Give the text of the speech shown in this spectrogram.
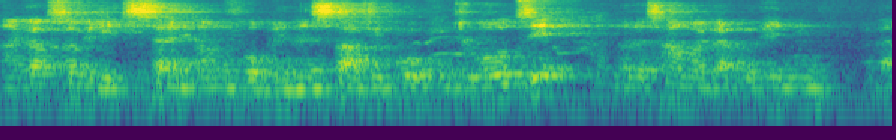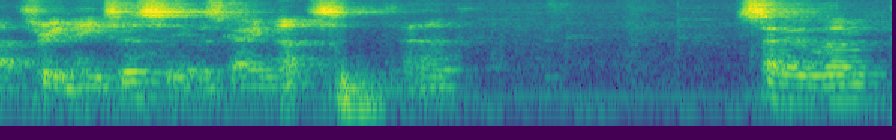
I got somebody to turn it on for me, and then started walking towards it. By the time I got within about three meters, it was going nuts. Uh, so um,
